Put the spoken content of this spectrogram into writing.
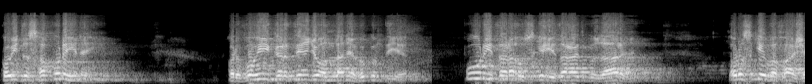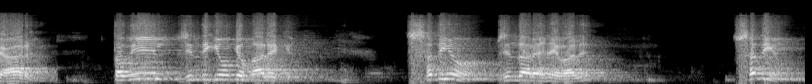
کوئی تصور ہی نہیں۔ اور وہی کرتے ہیں جو اللہ نے حکم دیا۔ پوری طرح اس کے اطاعت گزار ہیں اور اس کے وفا شعار ہیں۔ طویل زندگیوں کے مالک ہیں۔ صدیوں زندہ رہنے والے۔ صدیوں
